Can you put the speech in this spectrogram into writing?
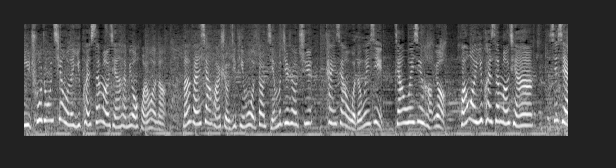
你初中欠我的一块三毛钱还没有还我呢。麻烦下滑手机屏幕到节目介绍区看一下我的微信，加微信好友还我一块三毛钱啊！谢谢。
